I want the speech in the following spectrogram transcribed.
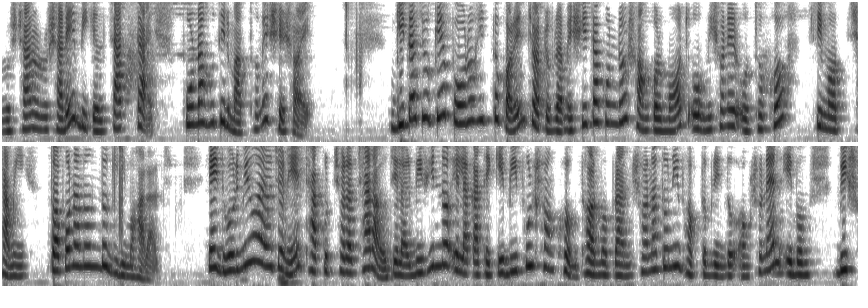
অনুষ্ঠান অনুসারে বিকেল চারটায় পূর্ণাহুতির মাধ্যমে শেষ হয়। গীতাযজ্ঞে পৌরোহিত্য করেন চট্টগ্রামের সীতাকুণ্ড, শঙ্কর মঠ ও মিশনের অধ্যক্ষ শ্রীমৎ স্বামী তপনানন্দ গিরি মহারাজ। এই ধর্মীয় আয়োজনে ঠাকুরছড়া ছাড়াও জেলার বিভিন্ন এলাকা থেকে বিপুল সংখ্যক ধর্মপ্রাণ সনাতনী ভক্তবৃন্দ অংশ নেন এবং বিশ্ব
